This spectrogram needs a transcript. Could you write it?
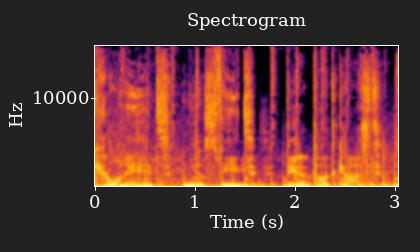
Krone Hits, Newsfeed, der Podcast.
